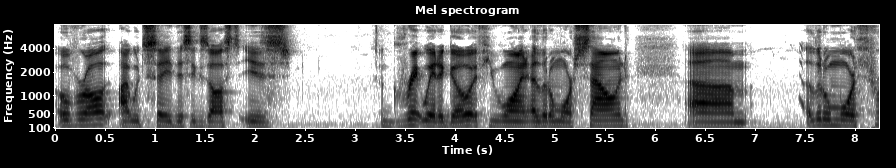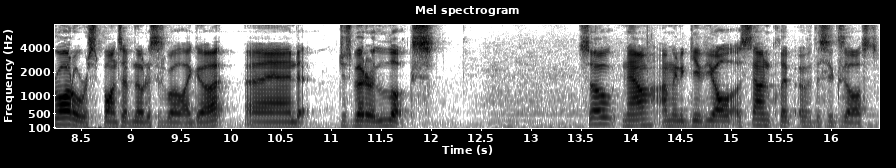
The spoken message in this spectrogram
overall, I would say this exhaust is a great way to go if you want a little more sound, um, a little more throttle response, I've noticed as well, I got, and just better looks. So now I'm going to give you all a sound clip of this exhaust.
